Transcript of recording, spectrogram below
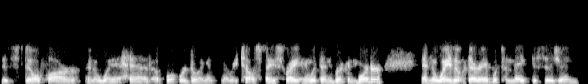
is still far and away ahead of what we're doing in the retail space, right? And within brick and mortar. And the way that they're able to make decisions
